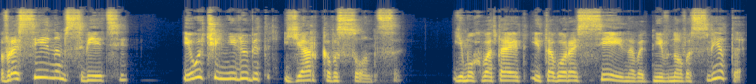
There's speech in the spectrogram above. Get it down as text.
в рассеянном свете и очень не любит яркого солнца. Ему хватает и того рассеянного дневного света —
